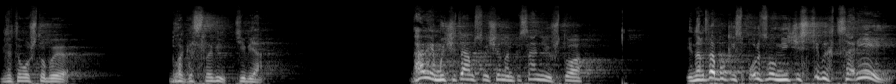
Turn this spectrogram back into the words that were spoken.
для того, чтобы благословить тебя. Далее мы читаем в Священном Писании, что Иногда Бог использовал нечестивых царей.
